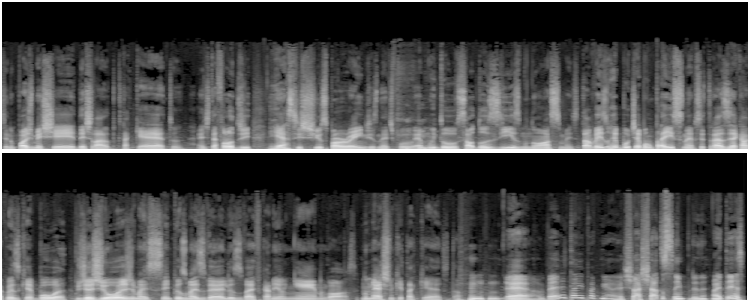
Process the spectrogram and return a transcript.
Você não pode mexer, deixa lá que tá quieto. A gente até falou de reassistir os Power Rangers, né? Tipo, é muito saudosismo nosso, mas talvez o reboot é bom pra isso, né? Você trazer aquela coisa que é boa pros dias de hoje, mas sempre os mais velhos vai ficar meio, nhé, não gosta. Não mexe no que tá quieto e tal. É, velho tá aí pra achar chato sempre, né? Mas tem essa.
